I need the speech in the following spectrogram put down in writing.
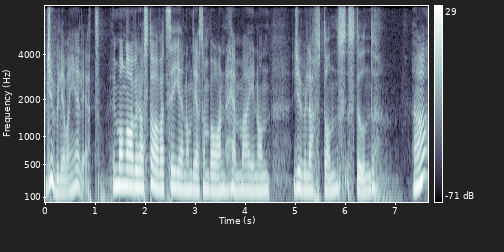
julevangeliet. Hur många av er har stavat sig igenom det som barn hemma i någon julaftonsstund? Ja,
